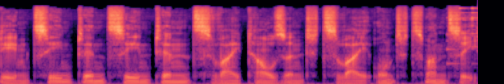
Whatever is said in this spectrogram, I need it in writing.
dem 10.10.2022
